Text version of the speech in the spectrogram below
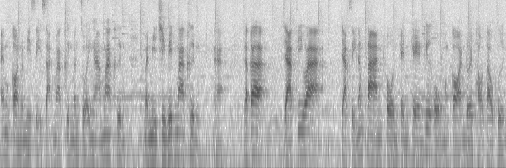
ให้มังกรมันมีสีสันมากขึ้น มันสวยงามมากขึ้น มันมีชีวิตมากขึ้นนะฮะแล้วก็ จากที่ว่าจากสีน้ำตาลโทนเพนเพนที่โอ่งมังกร โดยเผาเตาฟืน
